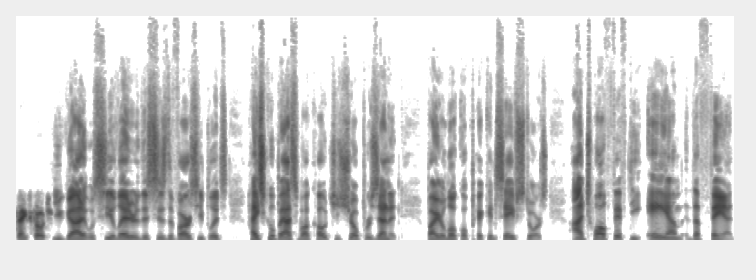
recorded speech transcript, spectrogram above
Thanks, Coach. You got it. We'll see you later. This is the Varsity Blitz High School Basketball Coaches Show presented by your local pick and save stores on 1250 AM The Fan.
